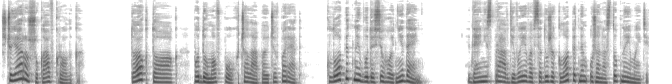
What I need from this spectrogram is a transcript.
що я розшукав кролика. Так, подумав пух, чалапаючи вперед. Клопітний буде сьогодні день. День і справді виявився дуже клопітним уже наступної миті,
